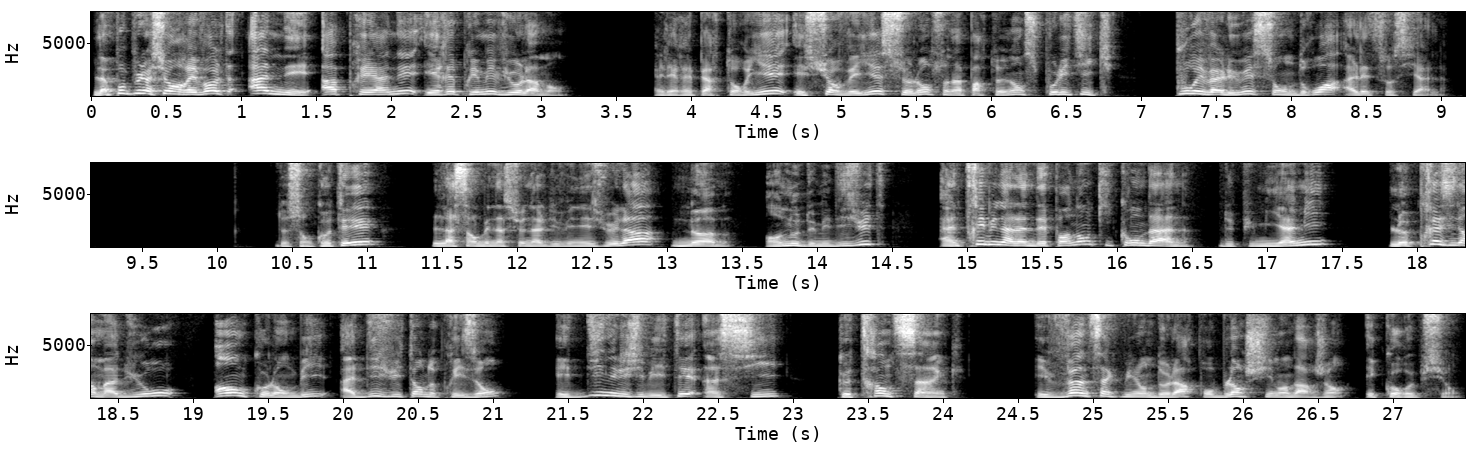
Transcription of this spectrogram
La population en révolte année après année est réprimée violemment. Elle est répertoriée et surveillée selon son appartenance politique pour évaluer son droit à l'aide sociale. De son côté, l'Assemblée nationale du Venezuela nomme, en août 2018, un tribunal indépendant qui condamne, depuis Miami, le président Maduro en Colombie à 18 ans de prison et d'inéligibilité ainsi que 35 et 25 millions de dollars pour blanchiment d'argent et corruption.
